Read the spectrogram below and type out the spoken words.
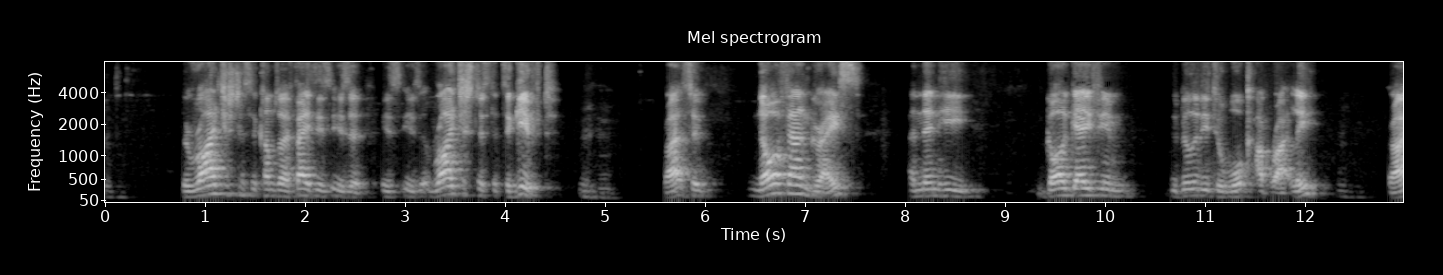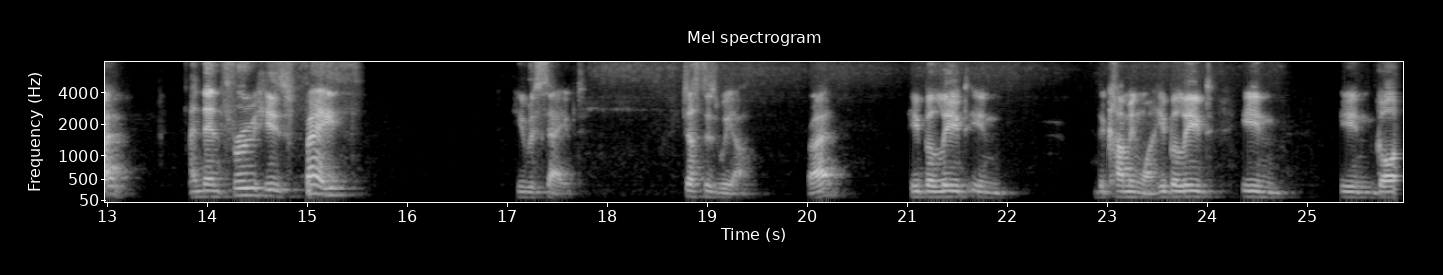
Mm-hmm. The righteousness that comes by faith is, is, a, is, is a righteousness that's a gift, mm-hmm. right? So Noah found grace, and then he, God gave him the ability to walk uprightly, mm-hmm. right? And then through his faith, he was saved, just as we are, right? He believed in the coming one. He believed in in God.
